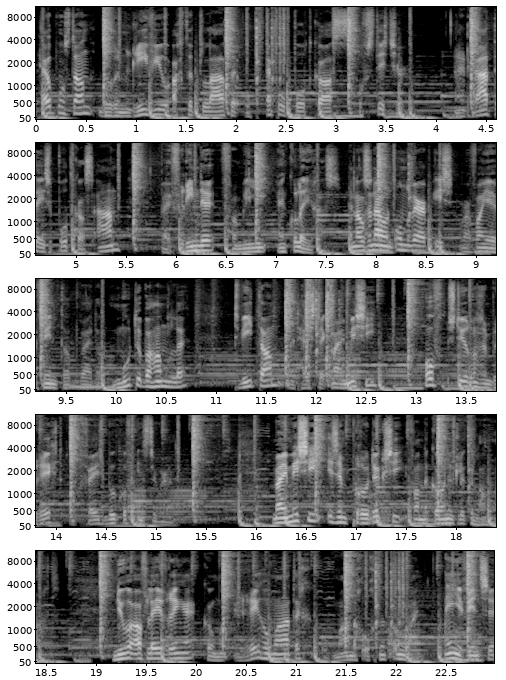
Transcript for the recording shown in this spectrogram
Help ons dan door een review achter te laten op Apple Podcasts of Stitcher. En raad deze podcast aan bij vrienden, familie en collega's. En als er nou een onderwerp is waarvan jij vindt dat wij dat moeten behandelen, tweet dan met hashtag Mijn Missie of stuur ons een bericht op Facebook of Instagram. Mijn Missie is een productie van de Koninklijke Landmacht. Nieuwe afleveringen komen regelmatig op maandagochtend online. En je vindt ze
